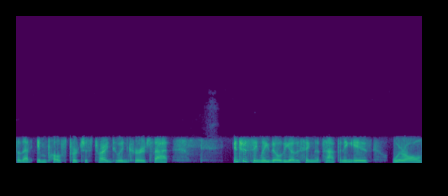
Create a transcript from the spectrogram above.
so that impulse purchase, trying to encourage that. Interestingly, though, the other thing that's happening is we're all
